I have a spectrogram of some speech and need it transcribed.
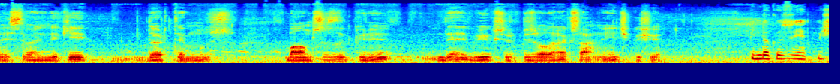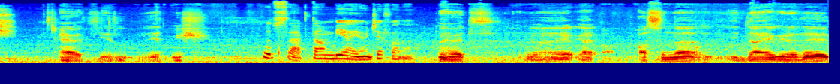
Festivali'ndeki 4 Temmuz Bağımsızlık Günü de büyük sürpriz olarak sahneye çıkışı. 1970. Evet, yıl 70. Woodstock'tan bir ay önce falan. Evet. Aslında iddiaya göre de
